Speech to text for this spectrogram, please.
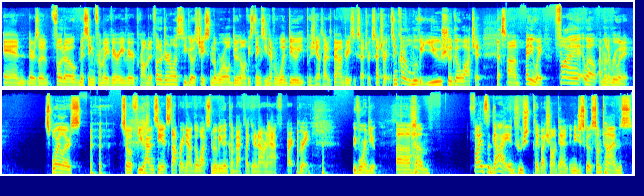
and there's a photo missing from a very, very prominent photojournalist. He goes chasing the world, doing all these things he never would do, pushing outside his boundaries, etc., etc. It's an incredible movie. You should go watch it. Yes. Um, anyway, fine. Well, I'm going to ruin it. Spoilers. so if you haven't seen it, stop right now, go watch the movie, then come back like in an hour and a half. All right, great. We've warned you. Um, finds the guy and who's played by Sean Penn, and he just goes. Sometimes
